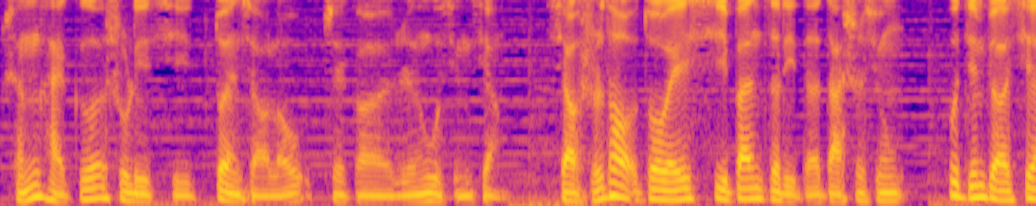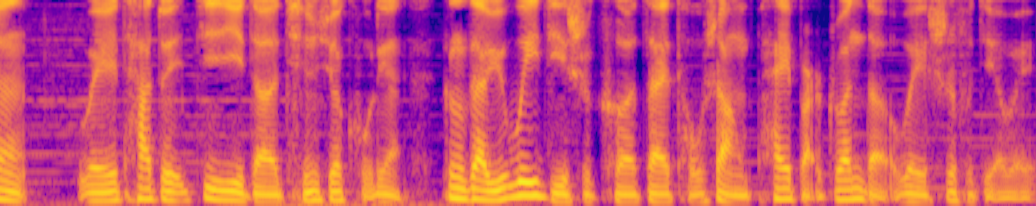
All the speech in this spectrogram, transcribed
陈凯歌树立起段小楼这个人物形象。小石头作为戏班子里的大师兄，不仅表现为他对技艺的勤学苦练，更在于危急时刻在头上拍板砖的为师傅解围，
